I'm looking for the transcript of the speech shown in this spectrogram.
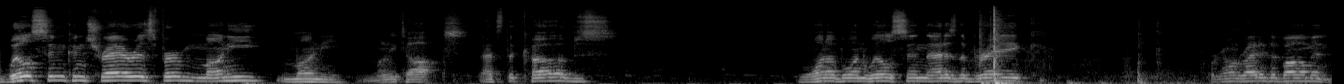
Willson Contreras for money, money. Money talks. That's the Cubs. One of one Willson. That is the break. We're going right into Bowman.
